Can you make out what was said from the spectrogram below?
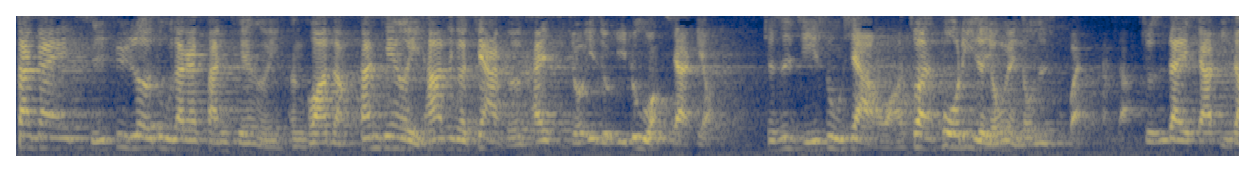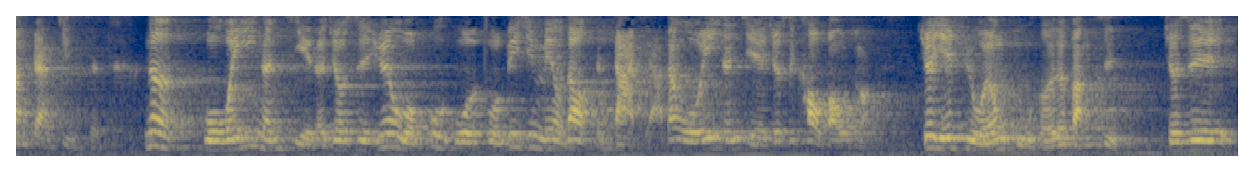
大概持续热度大概三天而已，很夸张，三天而已，它这个价格开始就一直一路往下掉。就是急速下滑，赚获利的永远都是出版商，就是在虾皮上非常竞争。那我唯一能解的就是，因为我不我我毕竟没有到很大家，但我唯一能解的就是靠包装。就也许我用组合的方式，就是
